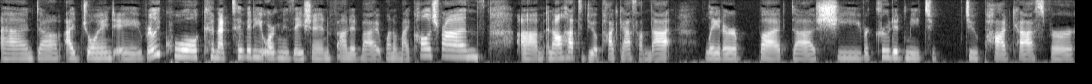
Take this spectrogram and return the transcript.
And um, I joined a really cool connectivity organization founded by one of my college friends. Um, and I'll have to do a podcast on that later. But uh, she recruited me to do podcasts for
